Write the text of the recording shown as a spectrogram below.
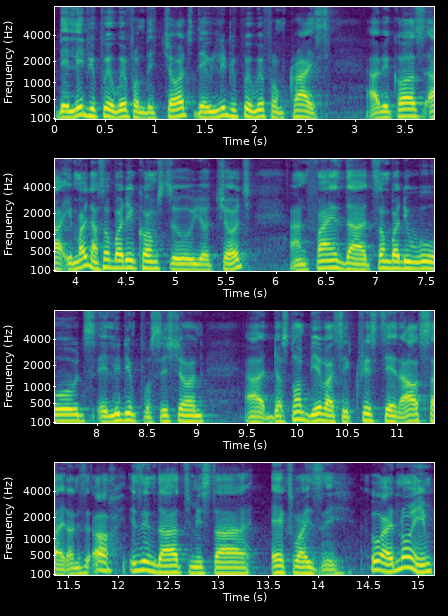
they lead people away from the church, they lead people away from Christ. Uh, because uh, imagine somebody comes to your church and finds that somebody who holds a leading position uh, does not behave as a Christian outside, and say, "Oh, isn't that Mister X Y Z? Oh, I know him.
